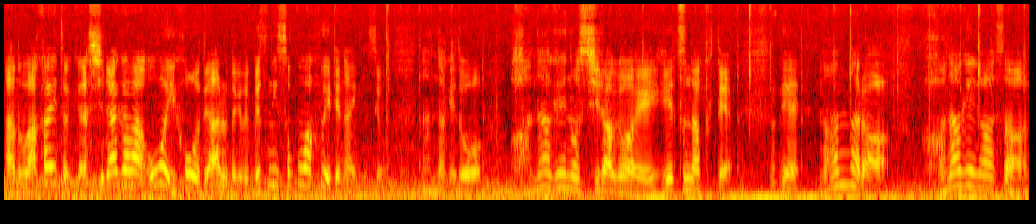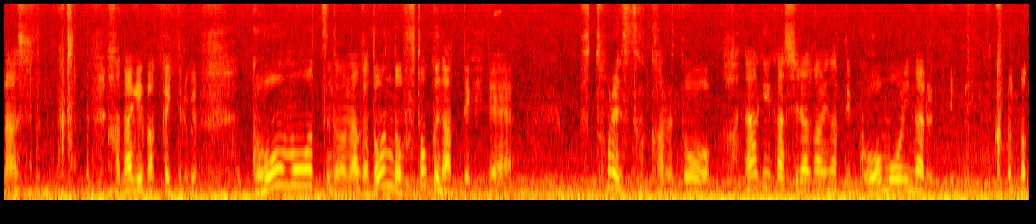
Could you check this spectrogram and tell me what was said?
あの若い時から白髪は多い方であるんだけど別にそこは増えてないんですよ。なんだけど鼻毛の白髪はえげつなくてでなんなら鼻毛がさなん 鼻毛ばっか言ってるけど剛毛っていうのはなんかどんどん太くなってきてストレスかかると鼻毛が白髪になって剛毛になるっていうねこの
